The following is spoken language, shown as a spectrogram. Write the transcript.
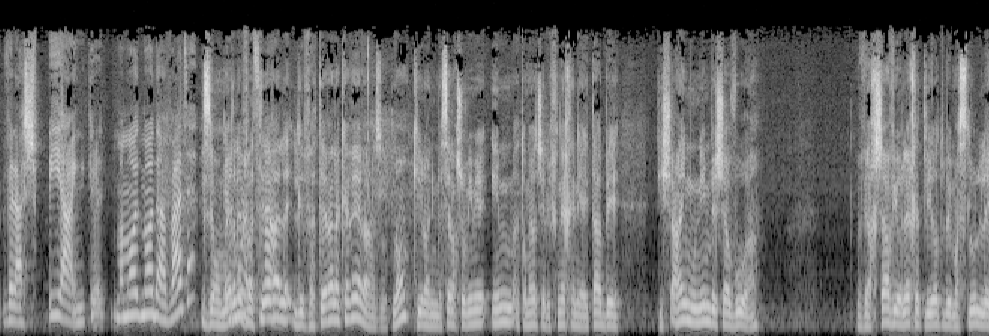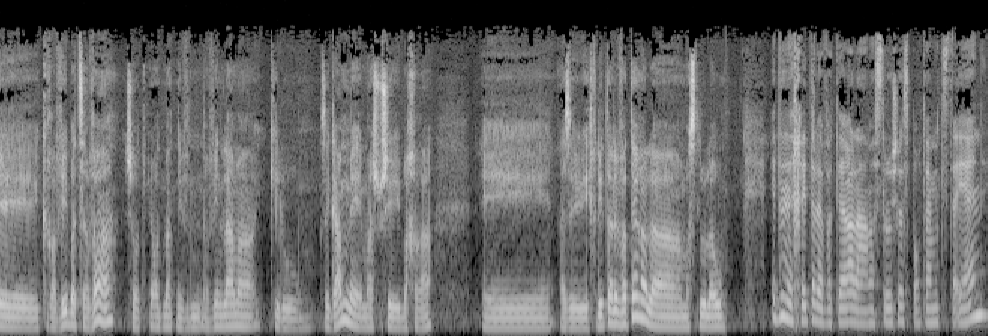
ולהשפיע, היא כאילו מאוד מאוד אהבה את זה. זה אומר לוותר על, לוותר על הקריירה הזאת, לא? כאילו אני מנסה לחשוב, אם, אם את אומרת שלפני כן היא הייתה בתשעה אימונים בשבוע, ועכשיו היא הולכת להיות במסלול קרבי בצבא, שעוד מעט נבין למה, כאילו, זה גם משהו שהיא בחרה, אז היא החליטה לוותר על המסלול ההוא. עדן החליטה לוותר על המסלול של ספורטאי מצטיין,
